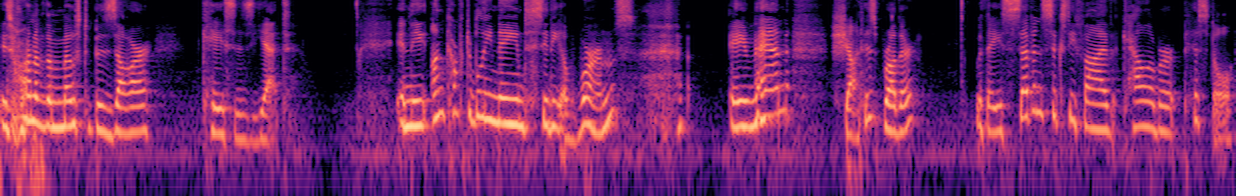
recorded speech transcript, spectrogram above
is one of the most bizarre cases yet. In the uncomfortably named city of Worms, a man shot his brother with a 765 caliber pistol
